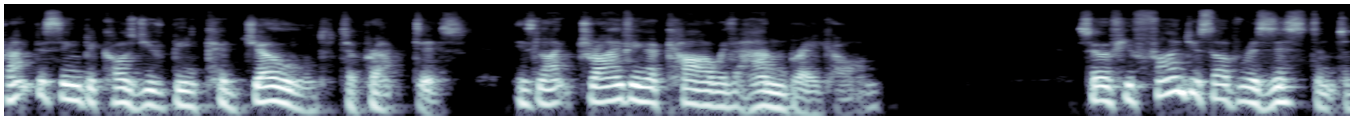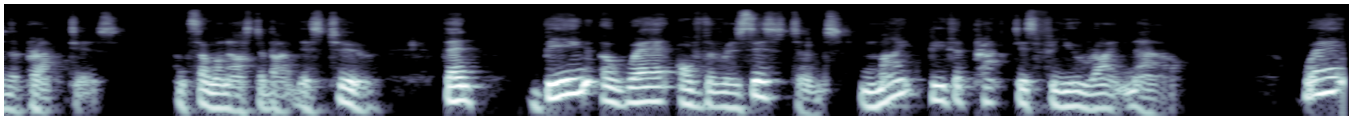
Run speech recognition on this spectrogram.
Practicing because you've been cajoled to practice is like driving a car with a handbrake on. So if you find yourself resistant to the practice, and someone asked about this too, then being aware of the resistance might be the practice for you right now. Where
